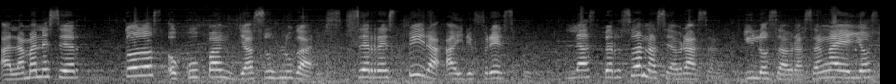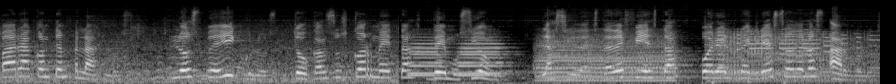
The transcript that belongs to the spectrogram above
Al amanecer, todos ocupan ya sus lugares. Se respira aire fresco. Las personas se abrazan y los abrazan a ellos para contemplarlos. Los vehículos tocan sus cornetas de emoción. La ciudad está de fiesta por el regreso de los árboles.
